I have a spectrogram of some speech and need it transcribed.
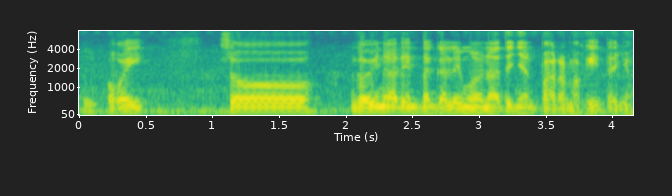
Okay? So, gawin natin, tanggalin muna natin yan para makita nyo.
